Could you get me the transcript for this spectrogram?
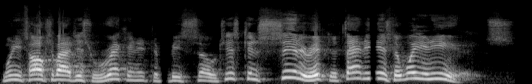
When he talks about just reckon it to be so, just consider it that that is the way it is.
